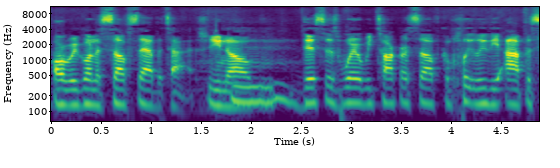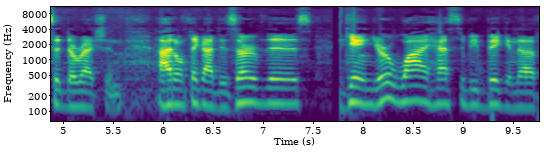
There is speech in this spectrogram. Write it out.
are we going to self sabotage? You know, mm. this is where we talk ourselves completely the opposite direction. I don't think I deserve this. Again, your why has to be big enough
